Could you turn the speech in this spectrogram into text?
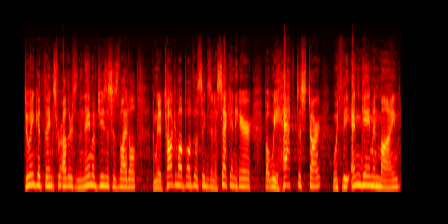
Doing good things for others in the name of Jesus is vital. I'm going to talk about both those things in a second here, but we have to start with the end game in mind.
